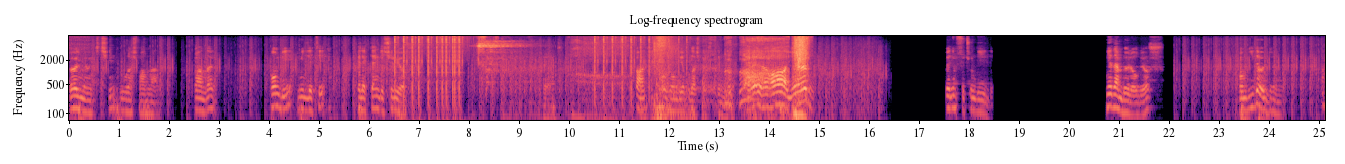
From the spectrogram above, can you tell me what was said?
Ölmemek için uğraşmam lazım. Şu anda zombi milleti felekten geçiriyor. Evet. Şu an o zombiye bulaşmak istemiyorum. Ee, hayır. Benim suçum değildi. Neden böyle oluyor? Zombiyi de öldüremiyorum. Hah.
